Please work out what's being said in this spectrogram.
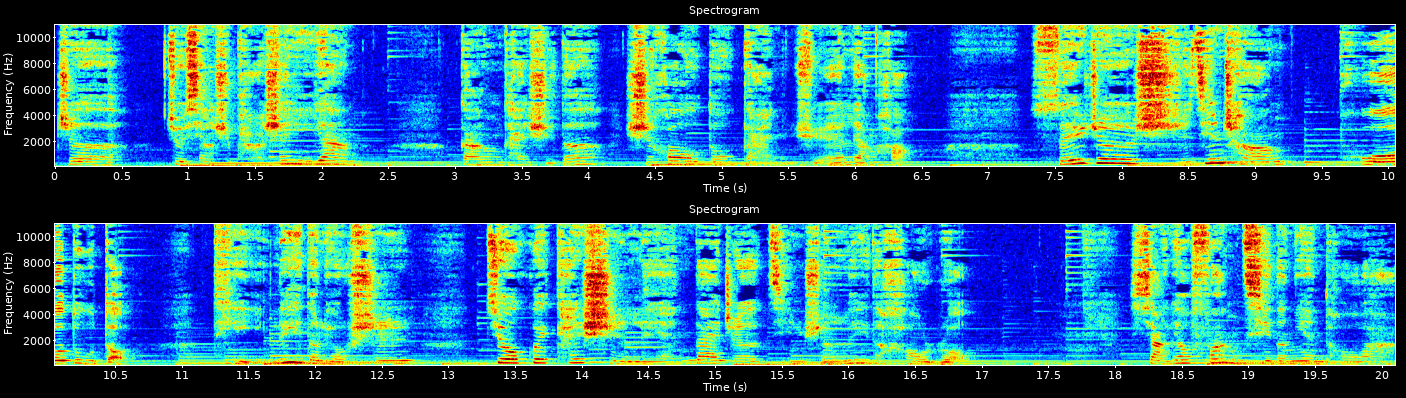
这。就像是爬山一样，刚开始的时候都感觉良好，随着时间长，坡度陡，体力的流失就会开始连带着精神力的耗弱，想要放弃的念头啊，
